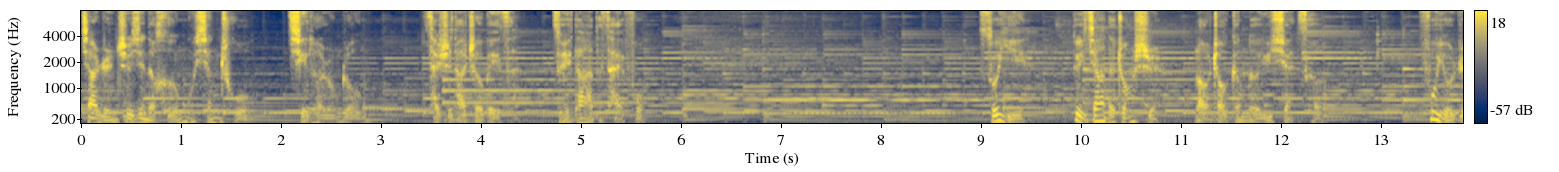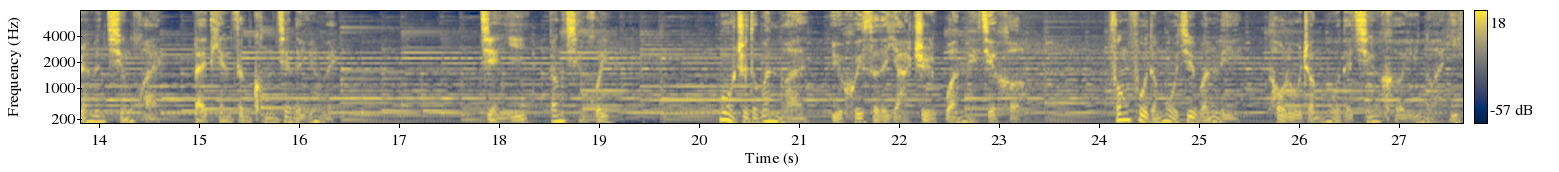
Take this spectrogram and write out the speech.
家人之间的和睦相处、其乐融融，才是他这辈子。最大的财富，所以对家的装饰，老赵更乐于选择富有人文情怀来添增空间的韵味。简衣钢琴灰，木质的温暖与灰色的雅致完美结合，丰富的木屐纹理透露着木的亲和与暖意，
